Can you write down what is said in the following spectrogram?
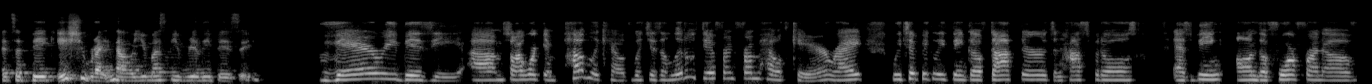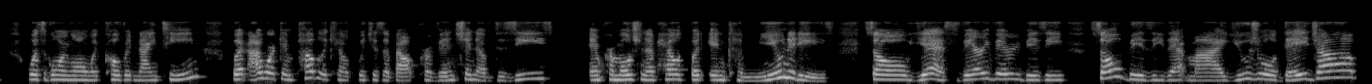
it's a big issue right now. You must be really busy. Very busy. Um, so I work in public health, which is a little different from healthcare, right? We typically think of doctors and hospitals as being on the forefront of what's going on with COVID 19. But I work in public health, which is about prevention of disease and promotion of health, but in communities. So, yes, very, very busy. So busy that my usual day job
